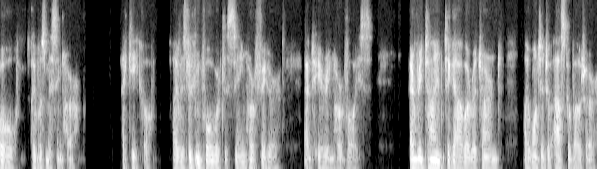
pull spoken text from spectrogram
Oh, I was missing her. Akiko. I was looking forward to seeing her figure and hearing her voice. Every time Tagawa returned, I wanted to ask about her,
